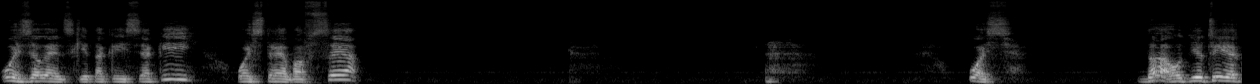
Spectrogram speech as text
ось Зеленський такий сякий, ось треба все. Ось. Да, от є ці як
